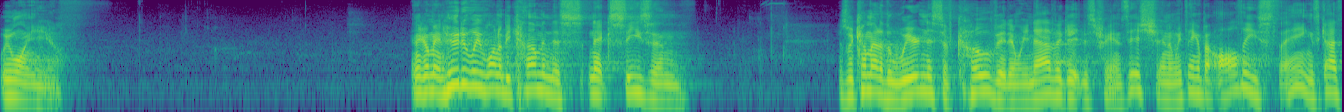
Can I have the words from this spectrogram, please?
We want you. And I go, man, who do we want to become in this next season? As we come out of the weirdness of COVID and we navigate this transition and we think about all these things, guys,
